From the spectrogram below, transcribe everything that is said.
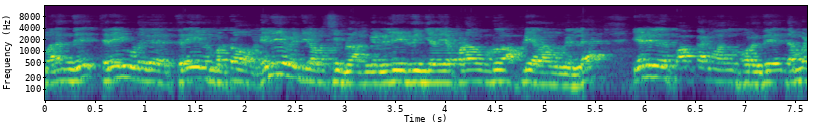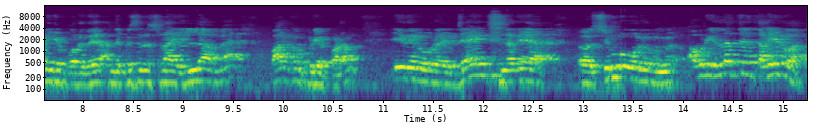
மறந்து திரை உலக திரையில் மட்டும் நெளிய வேண்டிய அவசியம் இல்லை. அங்கே நெளியுறது இங்கே எப்படா விடும் அப்படியெல்லாம் ஒன்றும் இல்லை. இடையில பாப்கார்ன் வாங்க போகிறது தம்மடிக்க போகிறது அந்த பிஸ்னஸ்லாம் இல்லாமல் பார்க்கக்கூடிய படம். இது ஒரு ஜெயின்ஸ் நிறைய சிம்பு ஒரு அவர் எல்லாத்தையும் தலையிடுவார்.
